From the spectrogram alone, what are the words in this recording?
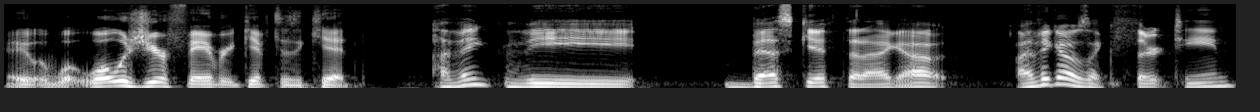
uh, what was your favorite gift as a kid? I think the best gift that I got, I think I was like 13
